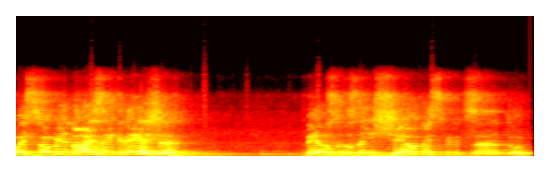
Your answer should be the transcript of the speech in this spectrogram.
foi sobre nós, a igreja. Deus nos encheu do Espírito Santo.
